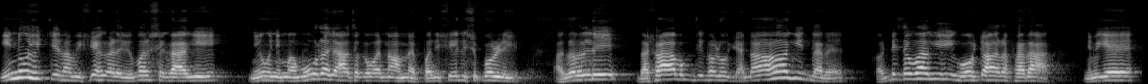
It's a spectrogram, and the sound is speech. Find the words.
ಇನ್ನೂ ಹೆಚ್ಚಿನ ವಿಷಯಗಳ ವಿಮರ್ಶೆಗಾಗಿ ನೀವು ನಿಮ್ಮ ಮೂಲ ಜಾತಕವನ್ನು ಒಮ್ಮೆ ಪರಿಶೀಲಿಸಿಕೊಳ್ಳಿ. ಅದರಲ್ಲಿ ದಶಾಭಕ್ತಿಗಳು ಚೆನ್ನಾಗಿದ್ದರೆ ಖಂಡಿತವಾಗಿ ಈ ಗೋಚಾರ ಫಲ ನಿಮಗೆ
